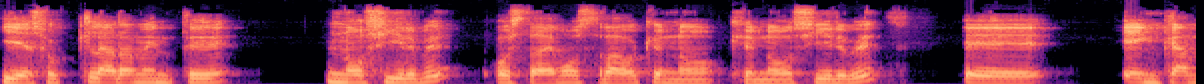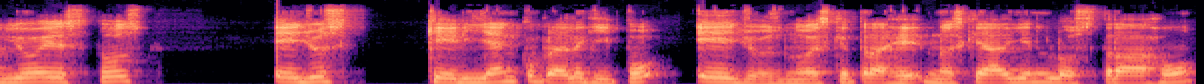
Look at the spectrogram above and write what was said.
Y eso claramente no sirve o está demostrado que no, que no sirve. Eh, en cambio, estos, ellos querían comprar el equipo ellos, no es que traje, no es que alguien los trajo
